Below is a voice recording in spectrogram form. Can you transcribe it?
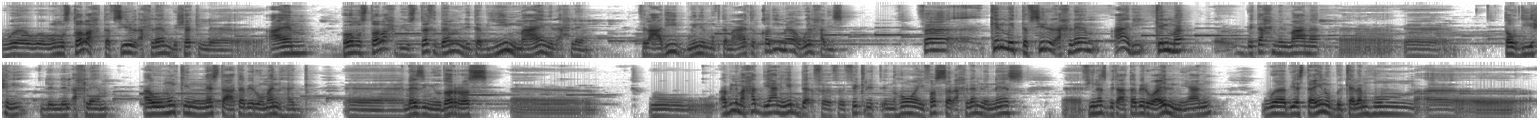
ومصطلح تفسير الأحلام بشكل آه، عام هو مصطلح بيستخدم لتبيين معاني الأحلام في العديد من المجتمعات القديمة والحديثة. فكلمة تفسير الأحلام عادي كلمة آه، بتحمل معنى آه، توضيحي لل- للأحلام أو ممكن الناس تعتبره منهج لازم يدرس آه، وقبل ما حد يعني يبدأ في فكرة إن هو يفسر أحلام للناس آه، في ناس بتعتبره علم يعني وبيستعينوا بكلامهم آه،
